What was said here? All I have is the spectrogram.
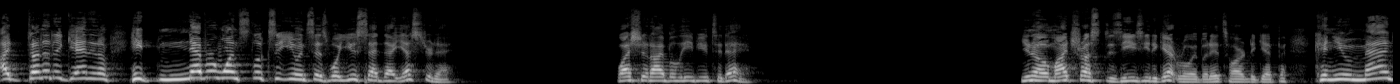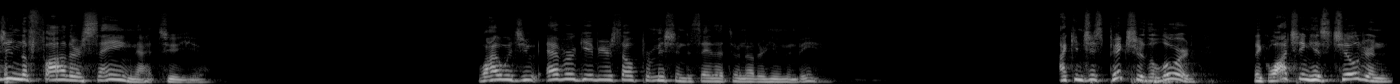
I've done it again, and I'm, He never once looks at you and says, Well, you said that yesterday. Why should I believe you today? You know, my trust is easy to get, Roy, but it's hard to get back. Can you imagine the Father saying that to you? Why would you ever give yourself permission to say that to another human being? I can just picture the Lord like watching his children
